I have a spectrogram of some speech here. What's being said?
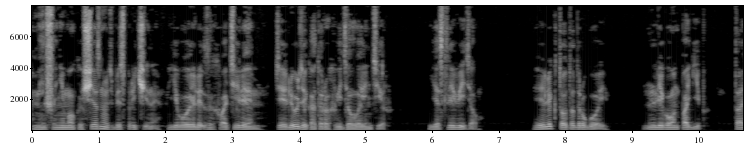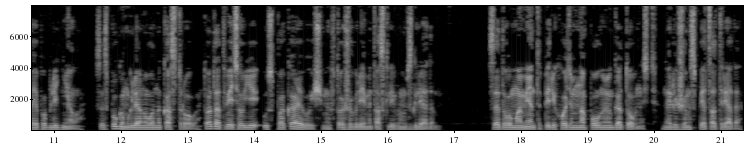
Миша не мог исчезнуть без причины. Его или захватили те люди, которых видел Лаентир. Если видел. Или кто-то другой. Либо он погиб. Тая побледнела. С испугом глянула на Кострова. Тот ответил ей успокаивающим и в то же время тоскливым взглядом. «С этого момента переходим на полную готовность, на режим спецотряда»,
